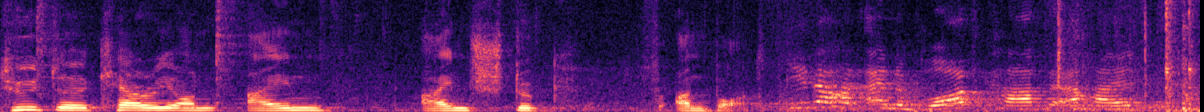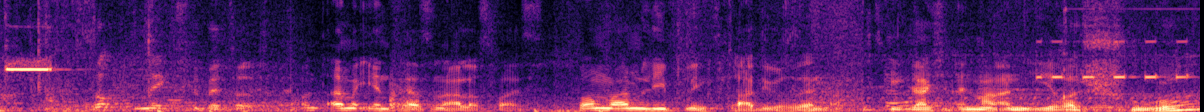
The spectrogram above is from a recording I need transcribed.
Tüte, Carry-on, ein, ein Stück an Bord. Jeder hat eine Bordkarte erhalten. So, nächste bitte. Und einmal Ihren Personalausweis. Von meinem Lieblingsradiosender. Ich gehe gleich einmal an Ihre Schuhe.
